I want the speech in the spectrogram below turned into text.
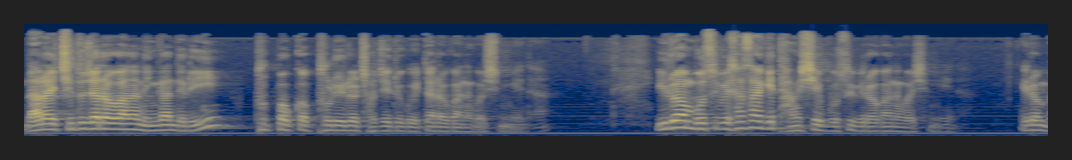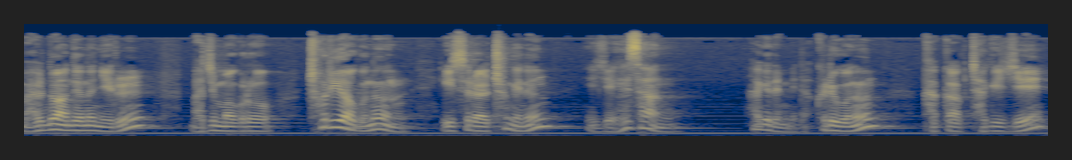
나라의 지도자라고 하는 인간들이 불법과 불의를 저지르고 있다라고 하는 것입니다. 이러한 모습이 사사기 당시의 모습이라고 하는 것입니다. 이런 말도 안 되는 일을 마지막으로 처리하고는 이스라엘 총회는 이제 해산하게 됩니다. 그리고는 각각 자기 집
